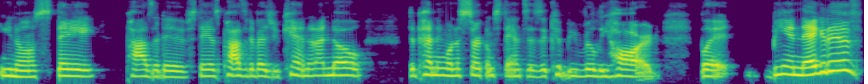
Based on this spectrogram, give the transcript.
you know, stay positive, stay as positive as you can. And I know depending on the circumstances, it could be really hard, but being negative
